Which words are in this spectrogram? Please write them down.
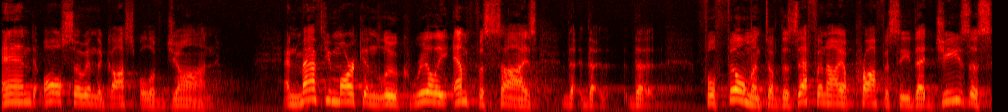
and also in the Gospel of John. And Matthew, Mark, and Luke really emphasize the, the, the fulfillment of the Zephaniah prophecy that Jesus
